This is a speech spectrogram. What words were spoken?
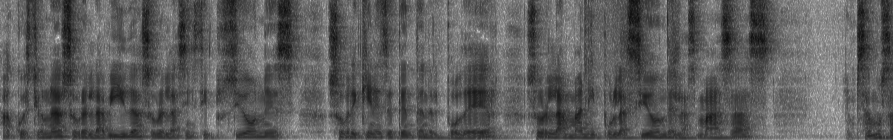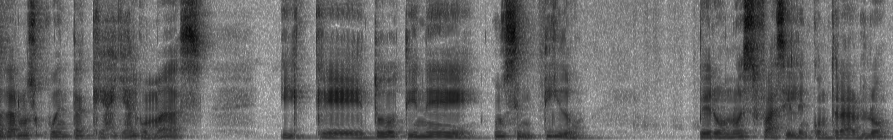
a cuestionar sobre la vida, sobre las instituciones, sobre quienes detentan el poder, sobre la manipulación de las masas, empezamos a darnos cuenta que hay algo más y que todo tiene un sentido, pero no es fácil encontrarlo.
